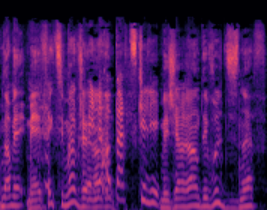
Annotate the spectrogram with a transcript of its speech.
non, mais, mais effectivement, j'ai mais un en particulier. mais j'ai un rendez-vous le 19.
